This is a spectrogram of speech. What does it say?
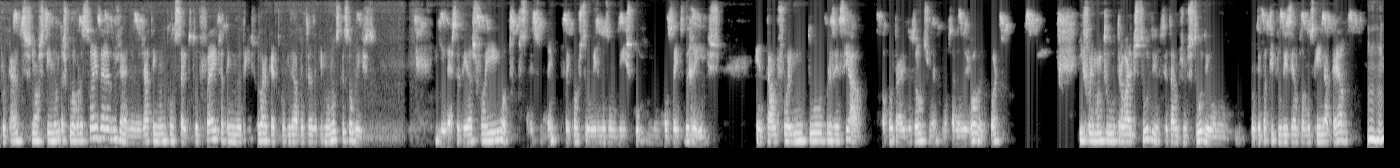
Porque antes nós tínhamos, as colaborações era do género, já tenho um conceito todo feito, já tenho o meu disco, agora quero-te convidar para entrar aqui numa música sobre isto. E desta vez foi outro processo, não é? Foi construirmos um disco, conceito de raiz. Então foi muito presencial, ao contrário dos outros, não é? Não estava em Lisboa, no Porto. E foi muito trabalho de estúdio, sentarmos no estúdio, Por exemplo, a título de exemplo, a música Inatel. Uhum.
